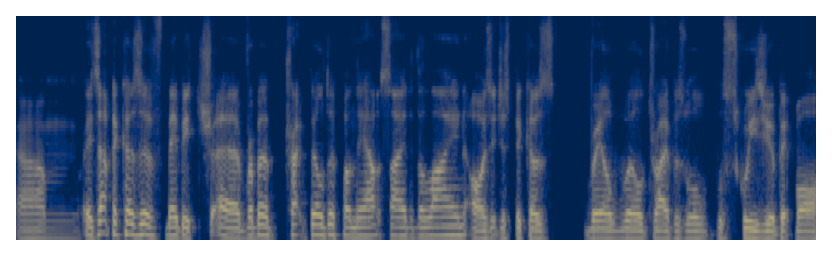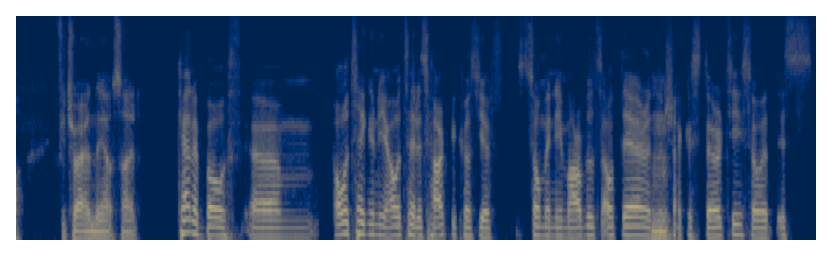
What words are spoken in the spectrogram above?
Um, is that because of maybe tr- uh, rubber track buildup on the outside of the line, or is it just because real world drivers will will squeeze you a bit more if you try on the outside? kind of both. Um, overtaking on the outside is hard because you have so many marbles out there and mm. the track is dirty. So it is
